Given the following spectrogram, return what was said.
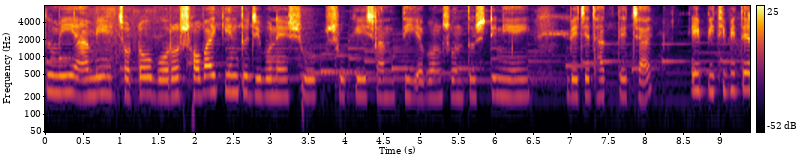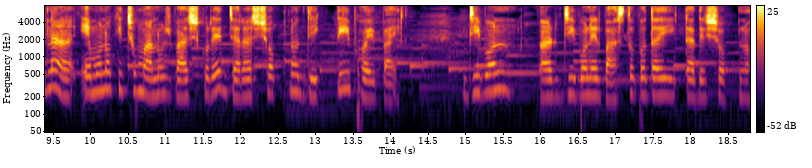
তুমি, আমি, ছোট, বড়, সবাই কিন্তু জীবনে সুখ, সুখী, শান্তি এবং সন্তুষ্টি নিয়েই বেঁচে থাকতে চায়। এই পৃথিবীতে না এমনও কিছু মানুষ বাস করে যারা স্বপ্ন দেখতেই ভয় পায়। জীবন আর জীবনের বাস্তবতাই তাদের স্বপ্ন।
